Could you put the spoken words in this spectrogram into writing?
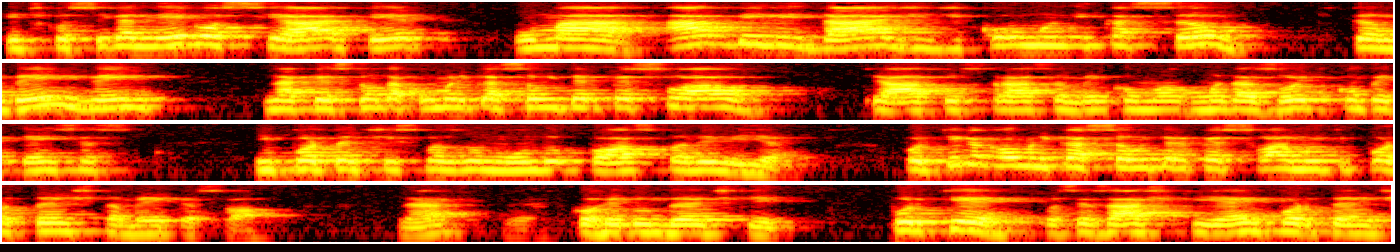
que a gente consiga negociar, ter uma habilidade de comunicação, que também vem na questão da comunicação interpessoal, que a Atos traz também como uma das oito competências importantíssimas no mundo pós-pandemia. Por que, que, a comunicação interpessoal é muito importante também, pessoal? Né? Ficou redundante aqui. Por que vocês acham que é importante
